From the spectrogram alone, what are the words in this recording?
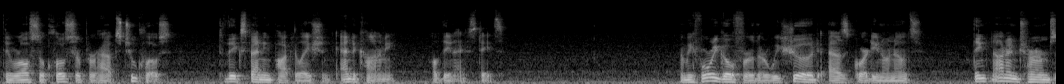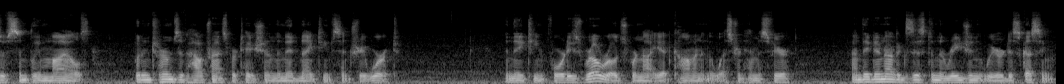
They were also closer, perhaps too close, to the expanding population and economy of the United States. And before we go further, we should, as Guardino notes, think not in terms of simply miles, but in terms of how transportation in the mid 19th century worked. In the 1840s, railroads were not yet common in the Western Hemisphere, and they did not exist in the region that we are discussing.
